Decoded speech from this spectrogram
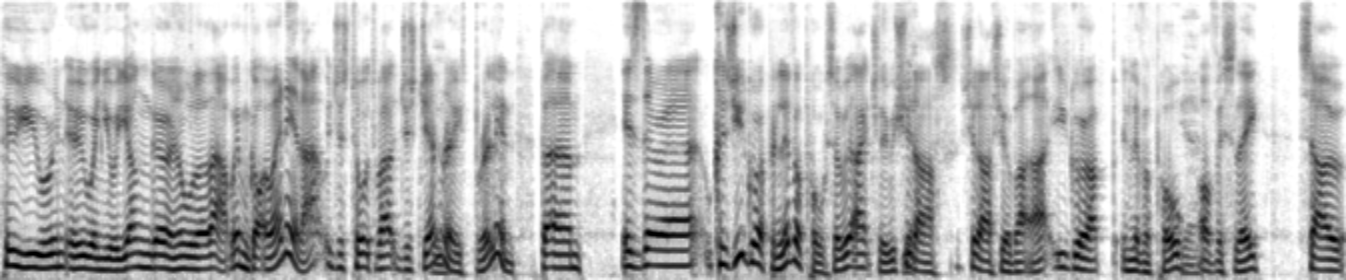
who you were into when you were younger and all of that. We haven't got to any of that. We just talked about just generally brilliant. But um, is there a because you grew up in Liverpool, so we, actually we should ask should ask you about that. You grew up in Liverpool, Yeah. obviously. So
